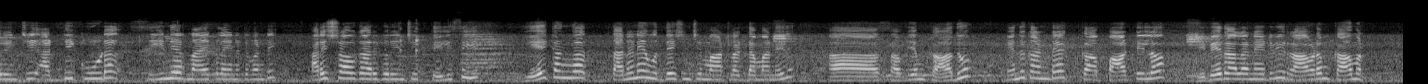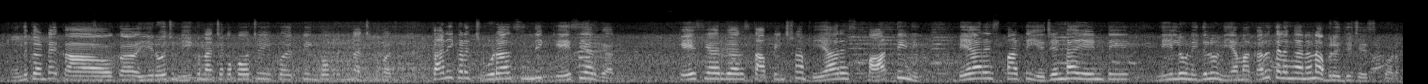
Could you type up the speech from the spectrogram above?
గురించి అది కూడా సీనియర్ నాయకులైనటువంటి హరీష్ రావు గారి గురించి తెలిసి ఏకంగా తననే ఉద్దేశించి మాట్లాడడం అనేది సవ్యం కాదు. ఎందుకంటే పార్టీలో విభేదాలు అనేటివి రావడం కామన్ ఎందుకంటే ఒక ఈరోజు నీకు నచ్చకపోవచ్చు ఇంకొకరికి ఇంకొకరికి నచ్చకపోవచ్చు. కానీ ఇక్కడ చూడాల్సింది కేసీఆర్ గారు. కేసీఆర్ గారు స్థాపించిన బీఆర్ఎస్ పార్టీని బీఆర్ఎస్ పార్టీ ఎజెండా ఏంటి? నీళ్ళు నిధులు నియామకాలు తెలంగాణను అభివృద్ధి చేసుకోవడం.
